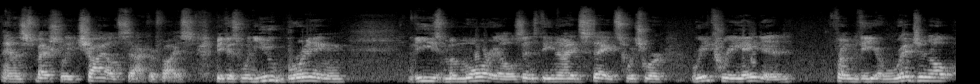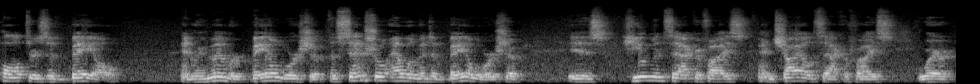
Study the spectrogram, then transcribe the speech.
and especially child sacrifice? Because when you bring these memorials into the United States, which were recreated from the original altars of Baal. And remember, Baal worship, the central element of Baal worship is human sacrifice and child sacrifice, where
